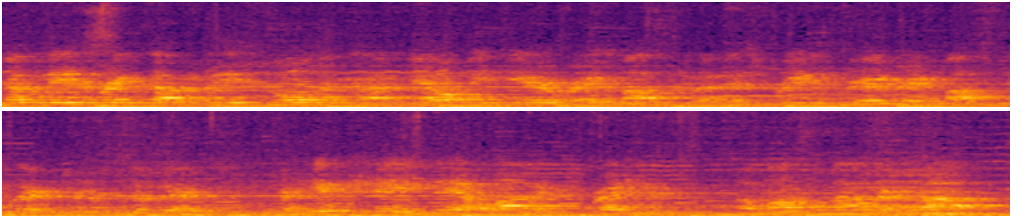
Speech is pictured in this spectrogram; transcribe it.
Young man brings out a nice golden uh, Gelbvieh here, very muscular. This breed is very, very muscular in terms of their, their hip shape. They have a lot of expression of muscle down their top.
